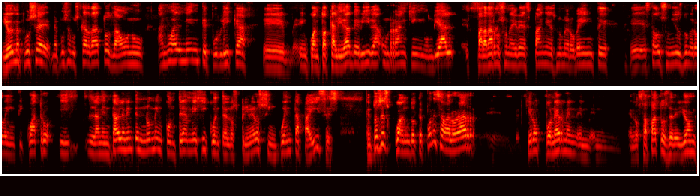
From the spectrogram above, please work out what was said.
Y hoy me puse, me puse a buscar datos. La ONU anualmente publica eh, en cuanto a calidad de vida un ranking mundial. Para darnos una idea, España es número 20, eh, Estados Unidos número 24 y lamentablemente no me encontré a México entre los primeros 50 países. Entonces, cuando te pones a valorar, eh, quiero ponerme en, los zapatos de De Jong,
